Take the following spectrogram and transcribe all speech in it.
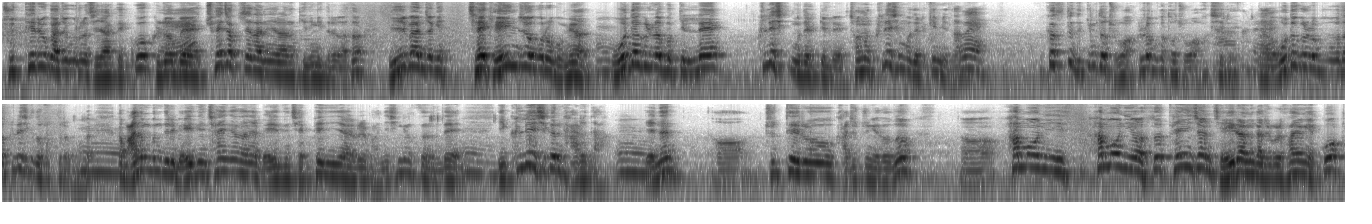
주테르 가죽으로 제작됐고 글러브에 네. 최적 재단이라는 기능이 들어가서 일반적인 제 개인적으로 보면 음. 오더 글러브 낄래 클래식 모델 낄래 저는 클래식 모델을 낍니다. 왜? 꼈을 때 느낌이 더 좋아. 글러브가 더 좋아 확실히. 아, 그래? 나는 오더 글러브보다 클래식이 더 좋더라고 요. 음. 그러니까 많은 분들이 메이드 인 차이나냐 메이드 인 재팬이냐를 많이 신경 쓰는데 음. 이 클래식은 다르다. 음. 얘는 어, 주테루 가죽 중에서도 어, 하모니 하모니어스 텐션 J라는 가죽을 사용했고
